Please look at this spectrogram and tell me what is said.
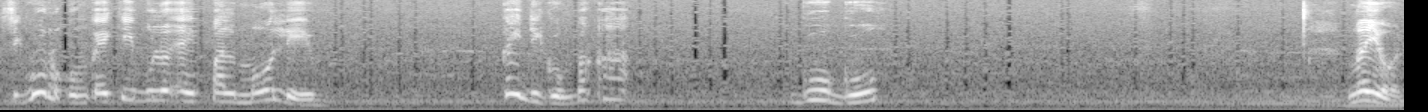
Siguro kung kay Kibuloy ay Palmolive, kay Digong baka Gugu. Ngayon,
